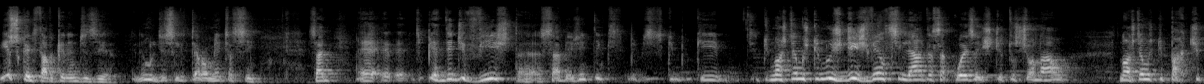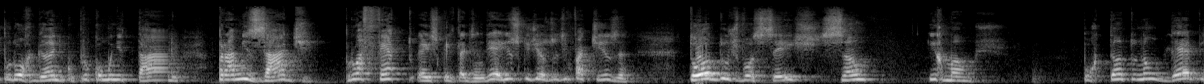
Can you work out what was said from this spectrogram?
Isso que ele estava querendo dizer. Ele não disse literalmente assim sabe? É, é, de perder de vista, sabe? A gente tem que, que, que, nós temos que nos desvencilhar dessa coisa institucional. Nós temos que partir para o orgânico, para o comunitário, para a amizade, para o afeto. É isso que ele está dizendo. E é isso que Jesus enfatiza. Todos vocês são irmãos. Portanto, não deve,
